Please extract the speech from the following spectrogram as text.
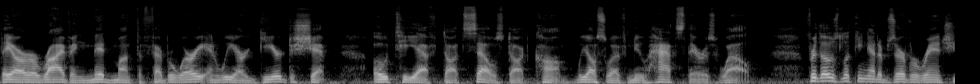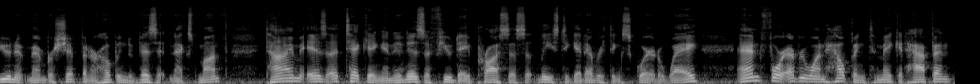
They are arriving mid month of February, and we are geared to ship. OTF.selz.com. We also have new hats there as well. For those looking at Observer Ranch unit membership and are hoping to visit next month, time is a ticking and it is a few day process at least to get everything squared away. And for everyone helping to make it happen,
